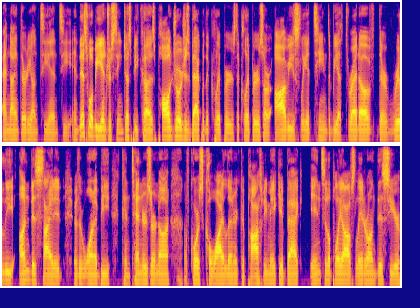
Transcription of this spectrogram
at 9:30 on TNT. And this will be interesting just because Paul George is back with the Clippers. The Clippers are obviously a team to be a threat of. They're really undecided if they want to be contenders or not. Of course, Kawhi Leonard could possibly make it back into the playoffs later on this year.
